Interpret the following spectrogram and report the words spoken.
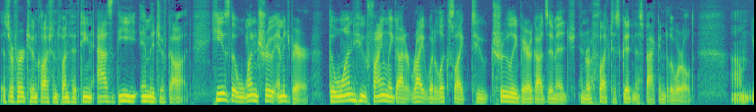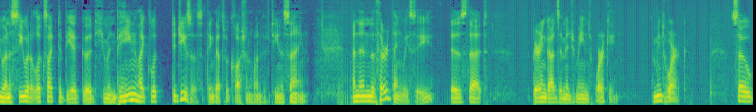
is referred to in Colossians 1:15 as the image of God. He is the one true image bearer the one who finally got it right what it looks like to truly bear God's image and reflect his goodness back into the world. Um, you want to see what it looks like to be a good human being? Like look to Jesus. I think that's what Colossians 1:15 is saying. And then the third thing we see is that bearing God's image means working. It means work. So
